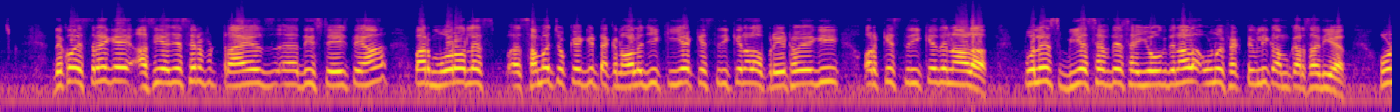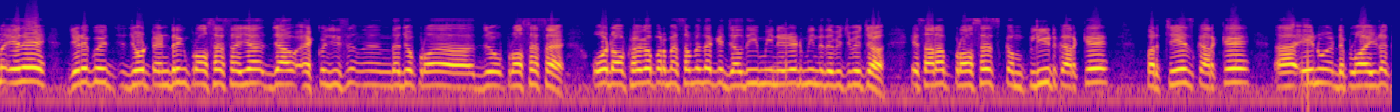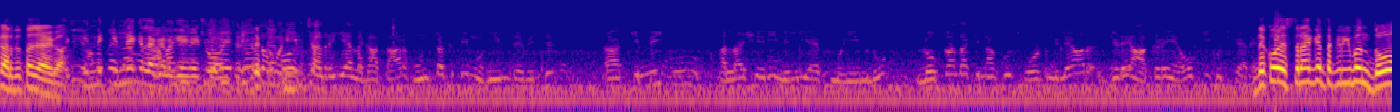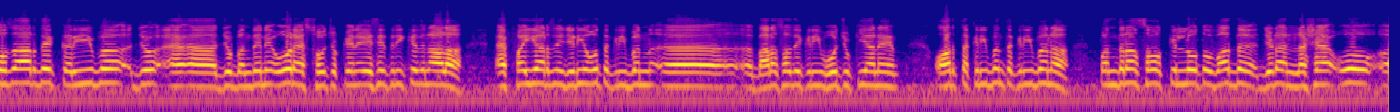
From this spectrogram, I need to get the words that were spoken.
ਦੇਖੋ ਇਸ ਤਰ੍ਹਾਂ ਕਿ ਅਸੀਂ ਅਜੇ ਸਿਰਫ ਟ੍ਰਾਇਲਸ ਦੀ ਸਟੇਜ ਤੇ ਹਾਂ ਪਰ ਮੋਰ ਔਰ ਲੈਸ ਸਮਝ ਚੁੱਕੇ ਕਿ ਟੈਕਨੋਲੋਜੀ ਕੀ ਹੈ ਕਿਸ ਤਰੀਕੇ ਨਾਲ ਆਪਰੇਟ ਹੋਏਗੀ ਔਰ ਕਿਸ ਤਰੀਕੇ ਦੇ ਨਾਲ ਪੁਲਿਸ ਬੀਐਸਐਫ ਦੇ ਸਹਿਯੋਗ ਦੇ ਨਾਲ ਉਹਨੂੰ ਇਫੈਕਟਿਵਲੀ ਕੰਮ ਕਰ ਸਕਦੀ ਹੈ ਹੁਣ ਇਹਦੇ ਜਿਹੜੇ ਕੋਈ ਜੋ ਟੈਂਡਰਿੰਗ ਪ੍ਰੋਸੈਸ ਹੈ ਜਾਂ ਜਾਂ ਐਕੁਜੀਸ਼ਨ ਦਾ ਜੋ ਪ੍ਰੋ- ਜੋ ਪ੍ਰੋਸੈਸ ਹੈ ਉਹ ਅਡਾਪਟ ਹੋਏਗਾ ਪਰ ਮੈਂ ਸਮਝਦਾ ਕਿ ਜਲਦੀ ਮਹੀਨੇ ਡੇਢ ਮਹੀਨੇ ਦੇ ਵਿੱਚ ਵਿੱਚ ਇਹ ਸਾਰਾ ਪ੍ਰੋਸੈਸ ਕੰਪਲੀਟ ਕਰਕੇ ਪਰਚੇਜ਼ ਕਰਕੇ ਇਹਨੂੰ ਡਿਪਲੋਏ ਜਿਹੜਾ ਕਰ ਦਿੱਤਾ ਜਾਏਗਾ ਕਿੰਨੇ ਕਿੰਨੇ ਕੁ ਲੱਗਣਗੇ ਇਹ 24 ਤਰੀਕ ਤੋਂ ਦੇਖੋ, ਮੁਹਿੰਮ ਚੱਲ ਰਹੀ ਹੈ ਲਗਾਤਾਰ ਹੁਣ ਤੱਕ ਦੀ ਮੁਹਿੰਮ ਦੇ ਵਿੱਚ ਕਿੰਨੀ ਕੁ ਹੱਲਾਸ਼ੇਰੀ ਮਿਲੀ ਹੈ ਇਸ ਮੁਹਿੰਮ ਨੂੰ? ਲੋਕਾਂ ਦਾ ਕਿੰਨਾ ਕੁ ਸਪੋਰਟ ਮਿਲਿਆ ਔਰ ਜਿਹੜੇ ਆંકੜੇ ਆ ਉਹ ਕੀ ਕੁਝ ਕਹਿ ਰਹੇ ਦੇਖੋ ਇਸ ਤਰ੍ਹਾਂ ਕਿ ਤਕਰੀਬਨ 2000 ਦੇ ਕਰੀਬ ਜੋ ਜੋ ਬੰਦੇ ਨੇ ਉਹ ਅਰੈਸਟ ਹੋ ਚੁੱਕੇ ਨੇ ਇਸੇ ਤਰੀਕੇ ਦੇ ਨਾਲ ਐਫ ਆਈ ਆਰਸ ਨੇ ਜਿਹੜੀਆਂ ਉਹ ਤਕਰੀਬਨ ਅ, 1200 ਦੇ ਕਰੀਬ ਹੋ ਚੁੱਕੀਆਂ ਨੇ ਔਰ ਤਕਰੀਬਨ ਤਕਰੀਬਨ 1500 ਕਿਲੋ ਤੋਂ ਵੱਧ ਜਿਹੜਾ ਨਸ਼ਾ ਹੈ ਉਹ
